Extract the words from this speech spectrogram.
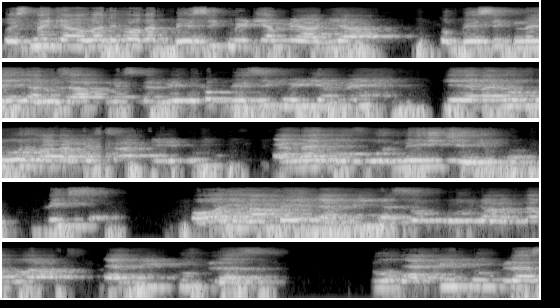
तो इसमें क्या होगा, देखो अगर बेसिक मीडियम में आ गया तो बेसिक नहीं, अनुजा मिस कर गई देखो बेसिक मीडियम में K M N O four हर हमेशा K two M N O four में ही चेंज होगा फिक्स और यहाँ पे एस ओ फोर का मतलब हुआ एफ़ टू प्लस तो एफ़ टू प्लस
